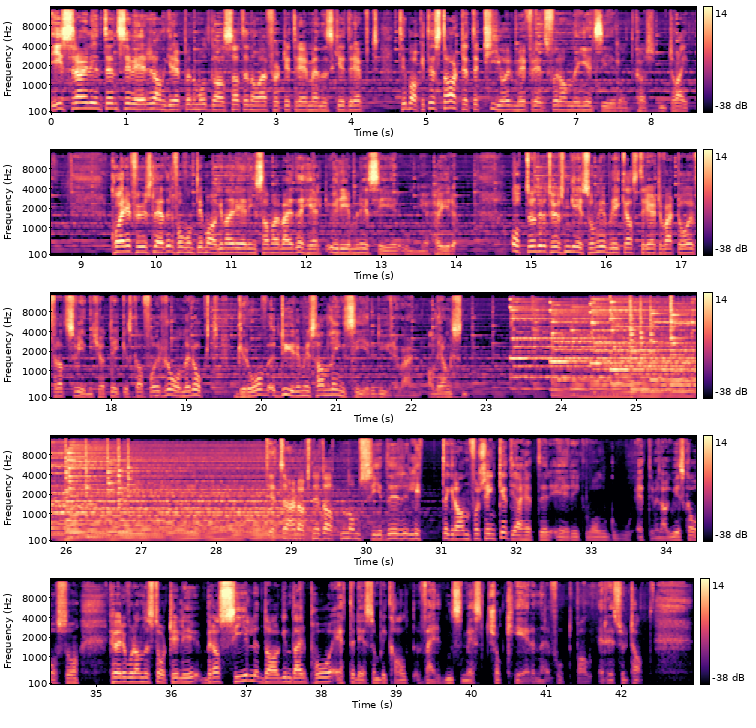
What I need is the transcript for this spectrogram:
Israel intensiverer angrepene mot Gaza til nå er 43 mennesker drept. Tilbake til start etter tiår med fredsforhandlinger, sier Odd Karsten Tveit. KrFUs leder får vondt i magen av regjeringssamarbeidet. Helt urimelig, sier Unge Høyre. 800 000 grisunger blir kastrert hvert år for at svinekjøttet ikke skal få rånelukt. Grov dyremishandling, sier Dyrevernalliansen. Dette er Dagsnytt 18, omsider litt grann forsinket. Jeg heter Erik Vold, god ettermiddag. Vi skal også høre hvordan det står til i Brasil dagen derpå, etter det som blir kalt verdens mest sjokkerende fotballresultat.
